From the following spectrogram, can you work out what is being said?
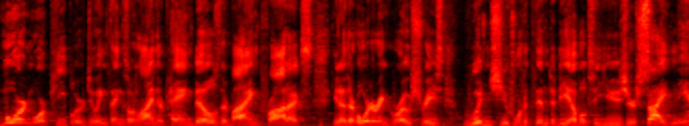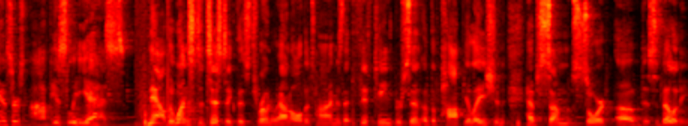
more and more people are doing things online. They're paying bills. They're buying products. You know they're ordering groceries. Wouldn't you want them to be able to use your site? And the answer is obviously yes. Now the one statistic that's thrown around all the time is that 15% of the population have some sort of disability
